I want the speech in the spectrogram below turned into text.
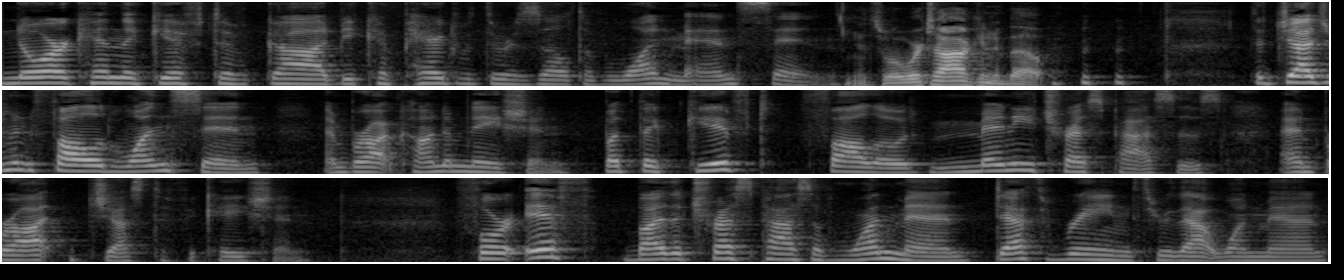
nor can the gift of God be compared with the result of one man's sin. That's what we're talking about. the judgment followed one sin and brought condemnation, but the gift followed many trespasses and brought justification. For if by the trespass of one man death reigned through that one man,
